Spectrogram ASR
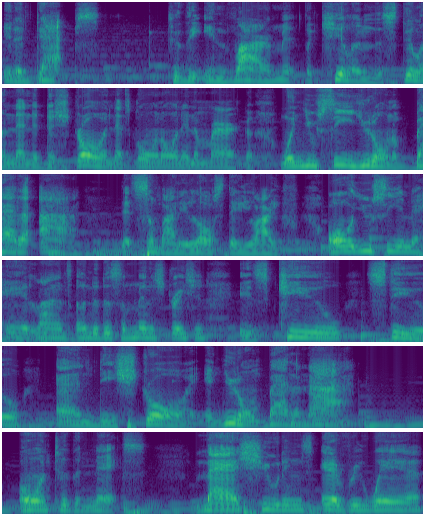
It adapts to the environment, the killing, the stealing, and the destroying that's going on in America. When you see, you don't bat an eye that somebody lost their life. All you see in the headlines under this administration is kill, steal, and destroy, and you don't bat an eye. On to the next. Mass shootings everywhere.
